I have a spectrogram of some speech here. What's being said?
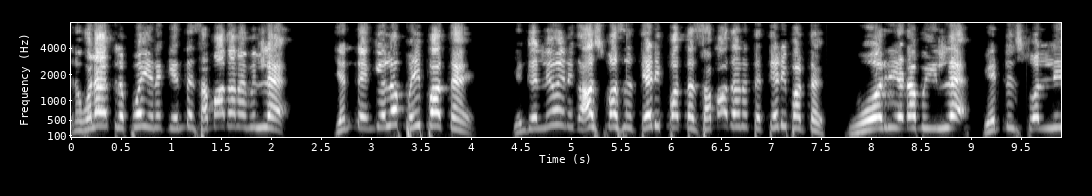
உலகத்துல போய் எனக்கு எந்த சமாதானம் இல்ல. எந்த எங்கெல்லாம் போய் பார்த்தேன். எங்கெல்லயோ எனக்கு ஆஸ்வாசத்தை தேடி பார்த்தேன் சமாதானத்தை தேடி பார்த்தேன் ஒரு இடமும் இல்ல என்று சொல்லி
